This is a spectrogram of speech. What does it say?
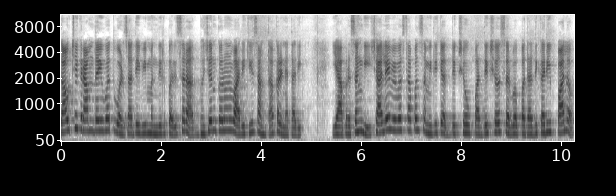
गावचे ग्रामदैवत वरजादेवी मंदिर परिसरात भजन करून वारीची सांगता करण्यात आली. या प्रसंगी शालेय व्यवस्थापन समितीचे अध्यक्ष उपाध्यक्ष सर्व पदाधिकारी पालक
